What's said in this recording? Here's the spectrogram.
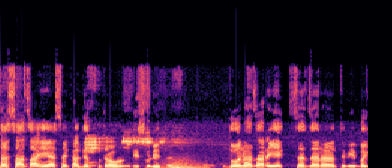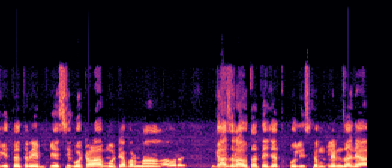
तसाच आहे असं कागदपत्रावरून दिसून येतं. दोन हजार एकचं जर तुम्ही बघितलं तर एमपीएससी घोटाळा मोठ्या प्रमाणावर गाजला होता. त्याच्यात पोलीस कंप्लेंट झाल्या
